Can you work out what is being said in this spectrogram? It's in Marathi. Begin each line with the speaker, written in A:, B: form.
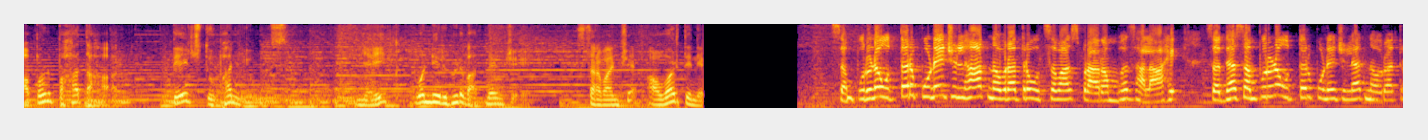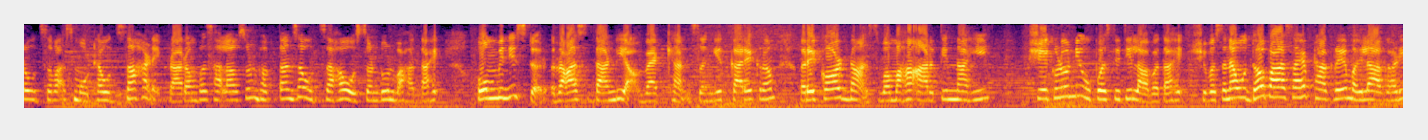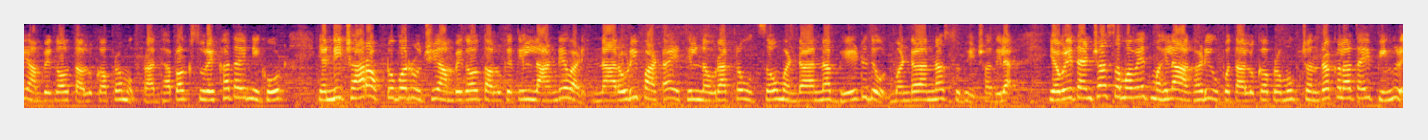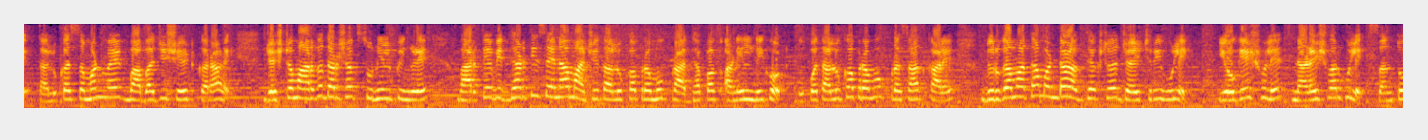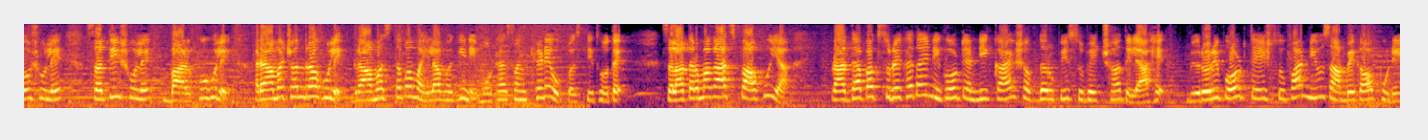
A: आपण पाहत आहात तेज तुफान न्यूज. न्यायिक व निर्भीड बातम्यांचे. सर्वांचे आवडते
B: संपूर्ण उत्तर पुणे जिल्ह्यात नवरात्र उत्सवास प्रारंभ झाला आहे. सध्या संपूर्ण उत्तर पुणे जिल्ह्यात नवरात्र उत्सवास मोठ्या उत्साहाने प्रारंभ झाला असून भक्तांचा उत्साह ओसंडून वाहत आहे. होम मिनिस्टर रास दांडिया व्याख्यान संगीत कार्यक्रम रेकॉर्ड डान्स व महाआरतींनाही शेकडोंनी उपस्थिती लावत आहे. शिवसेना उद्धव बाळासाहेब ठाकरे महिला आघाडी आंबेगाव तालुका प्रमुख प्राध्यापक सुरेखाताई निघोट यांनी चार ऑक्टोबर रोजी आंबेगाव तालुक्यातील लांडेवाडी नारोडी फाटा येथील नवरात्र उत्सव मंडळांना भेट देऊन मंडळांना शुभेच्छा दिल्या. यावेळी त्यांच्या समवेत महिला आघाडी उपतालुका प्रमुख चंद्रकलाताई पिंगळे तालुका समन्वयक बाबाजी शेठ कराळे ज्येष्ठ मार्गदर्शक सुनील पिंगळे भारतीय विद्यार्थी सेना माजी तालुका प्रमुख प्राध्यापक अनिल निघोट उपतालुका प्रमुख प्रसाद काळे दुर्गामाता मंडळ अध्यक्ष जयश्री हुले योगेश हुले ज्ञानेश्वर हुले संतोष हुले सतीश हुले बाळकू हुले रामचंद्र हुले ग्रामस्थ व महिला भगिनी मोठ्या संख्येने उपस्थित होते. चला तर मग आज पाहूया प्राध्यापक सुरेखाताई निगोट यांनी काय शब्दरूपी शुभेच्छा दिल्या आहेत. ब्युरो रिपोर्ट तेज तुफान न्यूज आंबेगाव पुणे.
